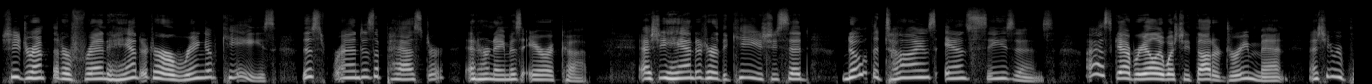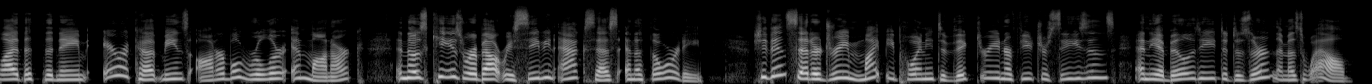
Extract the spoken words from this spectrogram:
She dreamt that her friend handed her a ring of keys. This friend is a pastor, and her name is Erica. As she handed her the keys, she said, Note the times and seasons. I asked Gabriella what she thought her dream meant, and she replied that the name Erica means honorable ruler and monarch, and those keys were about receiving access and authority. She then said her dream might be pointing to victory in her future seasons and the ability to discern them as well.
